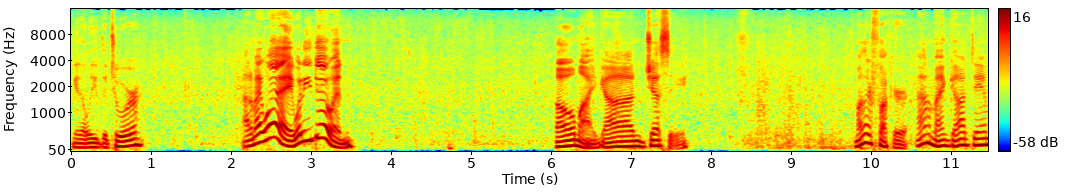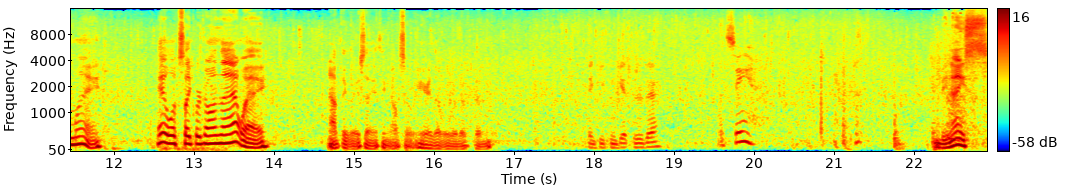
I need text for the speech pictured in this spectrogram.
You gonna lead the tour? Out of my way! What are you doing? Oh my god, Jesse. Motherfucker, out of my goddamn way. Hey, it looks like we're going that way. I don't think there's anything else over here that we would have been. Think you can get through there? Let's see. It'd be nice.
